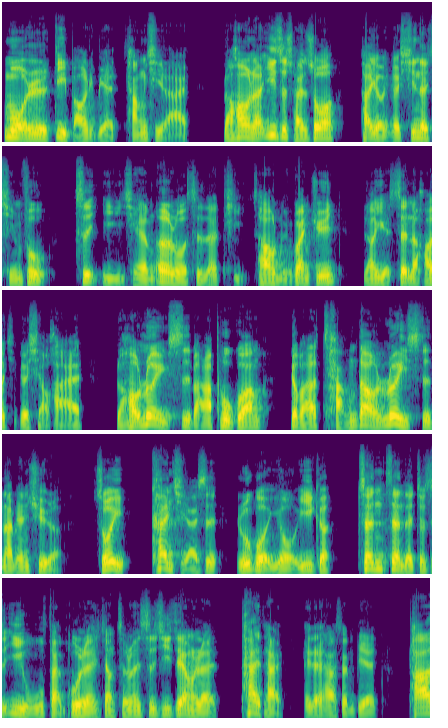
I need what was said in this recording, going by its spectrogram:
末日地堡里面藏起来。然后呢，一直传说他有一个新的情妇，是以前俄罗斯的体操女冠军，然后也生了好几个小孩。然后瑞士把他曝光，又把他藏到瑞士那边去了。所以看起来是，如果有一个。真正的就是义无反顾的人，像泽伦斯基这样的人，太太陪在他身边，他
